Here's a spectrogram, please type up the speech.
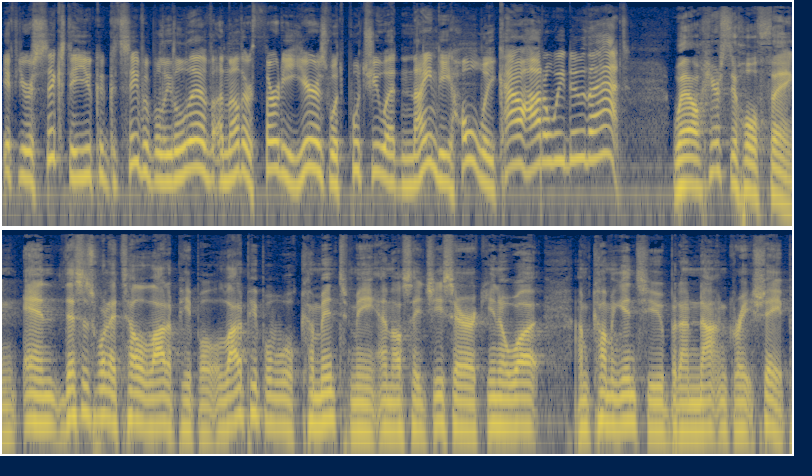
if you're 60 you could conceivably live another 30 years which puts you at 90 holy cow how do we do that well, here's the whole thing, and this is what I tell a lot of people. A lot of people will come into me and they'll say, "Geez, Eric, you know what? I'm coming into you, but I'm not in great shape."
